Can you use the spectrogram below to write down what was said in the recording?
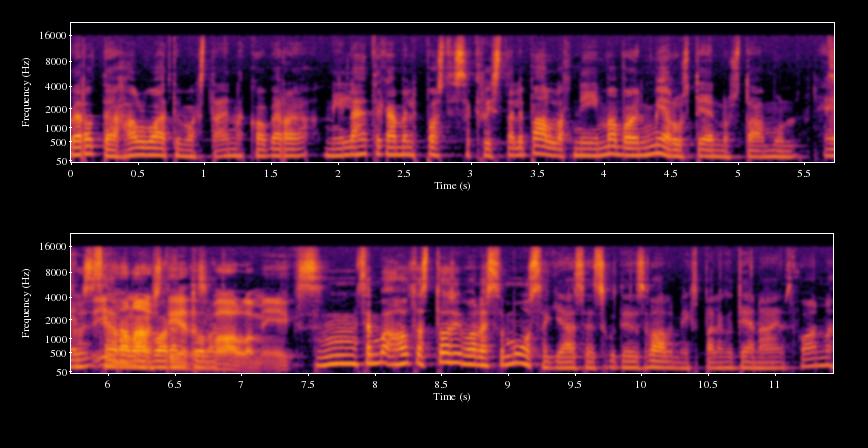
verottaja haluaa, että maksaa ennakkoa veroja, niin lähettäkää meille postissa kristallipallot, niin mä voin mieluusti ennustaa mun en, seuraavan vuoden tulot. valmiiksi. Mm, se haluttaisiin tosi monessa muussakin asiassa, kun tietäisi valmiiksi paljon, kun tienaa ensi vuonna.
